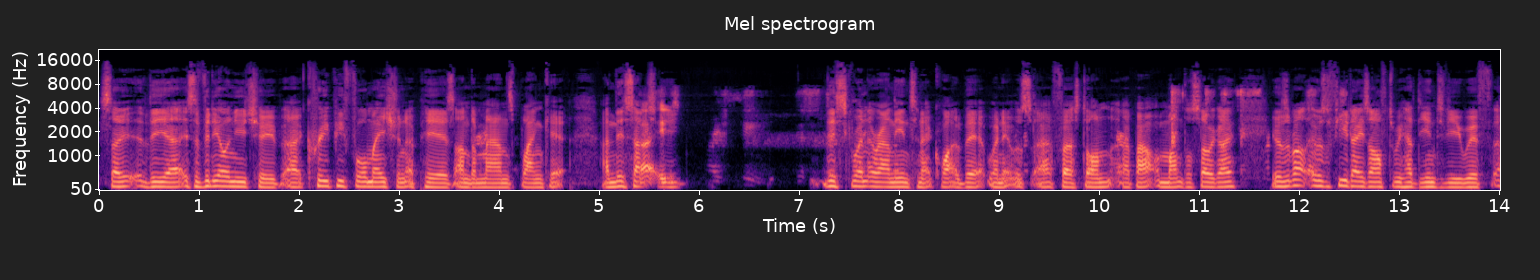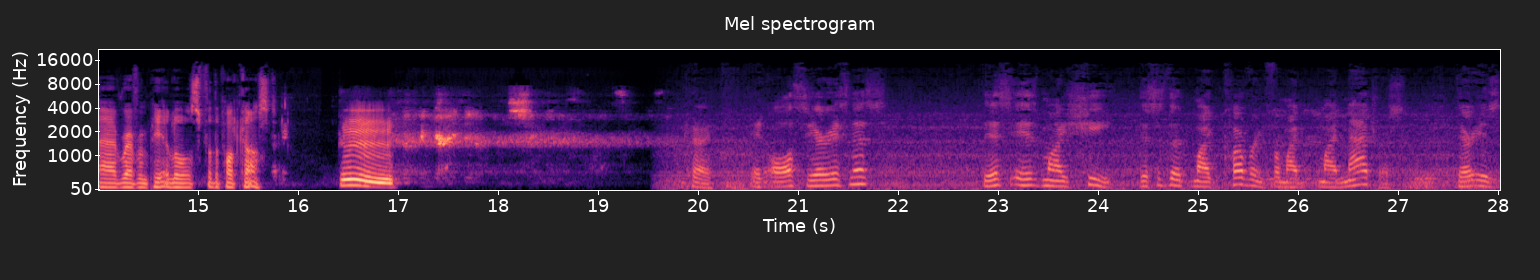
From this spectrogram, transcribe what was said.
So the uh, it's a video on YouTube. Uh, creepy formation appears under man's blanket, and this actually is- this went around the internet quite a bit when it was uh, first on about a month or so ago. It was about it was a few days after we had the interview with uh, Reverend Peter Laws for the podcast. Hmm. Okay. In all seriousness, this is my sheet. This is the my covering for my my mattress. There is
